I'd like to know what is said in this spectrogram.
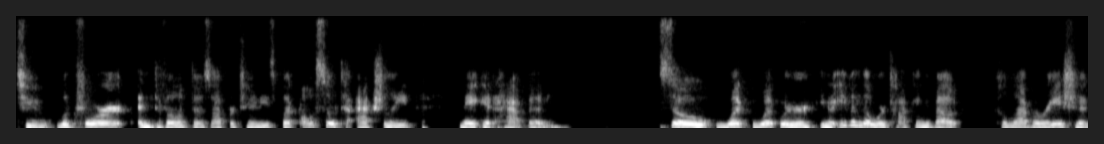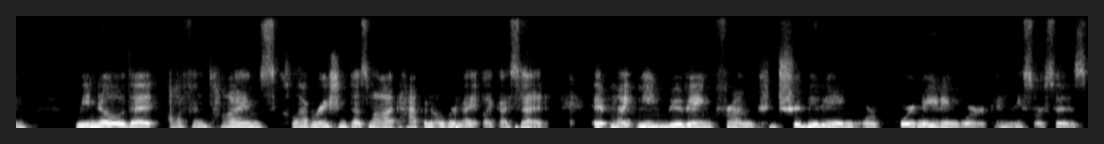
to look for and develop those opportunities, but also to actually make it happen. So what, what we're, you know, even though we're talking about collaboration, we know that oftentimes collaboration does not happen overnight, like I said. It might mean moving from contributing or coordinating work and resources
